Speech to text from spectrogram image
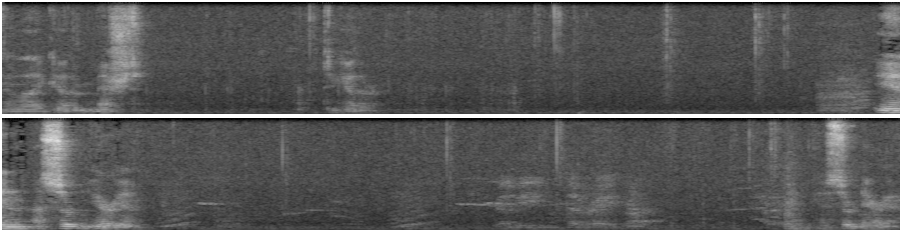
And like uh, they're meshed together. In a certain area. gonna be number eight. in a certain area.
